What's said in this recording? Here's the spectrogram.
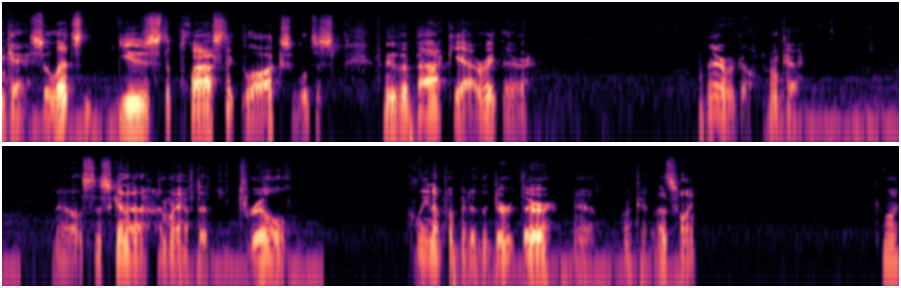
Okay, so let's use the plastic blocks. We'll just move it back. Yeah, right there. There we go. Okay. Now, is this gonna, I might have to drill, clean up a bit of the dirt there. Yeah, okay, that's fine. Come on.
